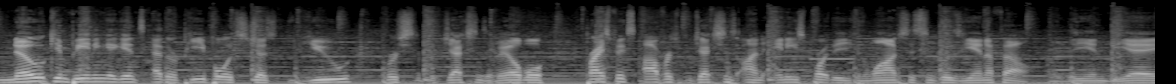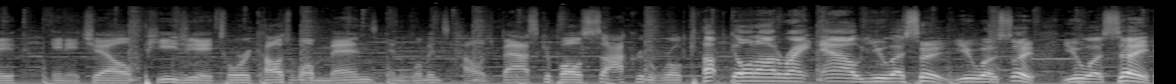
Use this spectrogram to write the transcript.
No competing against other people. It's just you versus the projections available. Prize Picks offers projections on any sport that you can watch. This includes the NFL, the NBA, NHL, PGA Tour, college football, men's and women's college basketball, soccer, the World Cup going on right now, USA, USA, USA,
